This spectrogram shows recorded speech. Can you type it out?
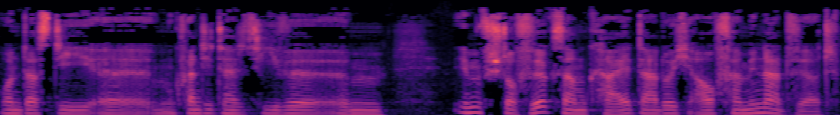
und dass die äh, quantitative ähm, Impfstoffwirksamkeit dadurch auch vermindert wird.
